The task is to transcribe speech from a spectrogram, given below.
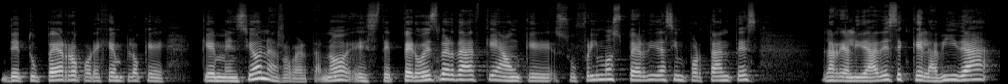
de tu perro, por ejemplo, que, que mencionas, Roberta, ¿no? Este, pero es verdad que aunque sufrimos pérdidas importantes, la realidad es de que la vida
